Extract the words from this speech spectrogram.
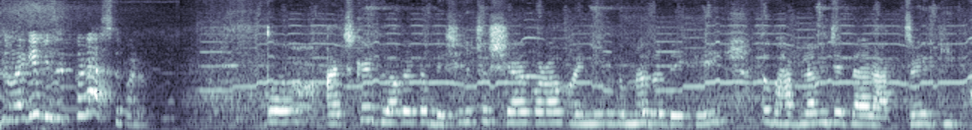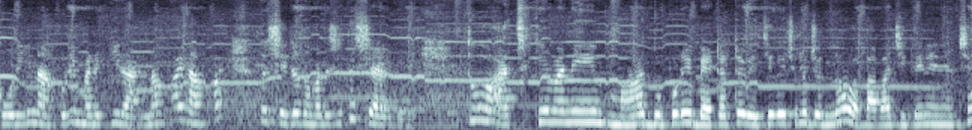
তোমরা কি ভিজিট করে আসতে পারো। তো আজকের ব্লগে তো বেশি কিছু শেয়ার করা হয়নি, তোমরা তো দেখলেই। তো ভাবলাম যে তা রাত্রে কী করি, না করি মানে কি রান্না হয়, না হয়, তো সেটা তোমাদের সাথে শেয়ার করি। তো আজকে মানে মা দুপুরে ব্যাটারটা বেঁচে গেছিল জন্য বাবা চিকেন এনেছে।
